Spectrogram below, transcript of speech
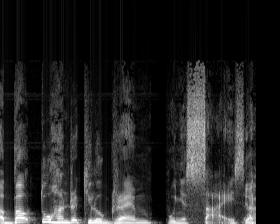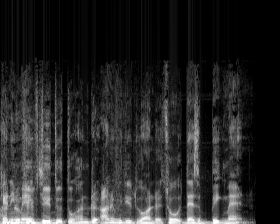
about 200 kilogram punya size. Yeah, I can 150 imagine. to 200. 150 to 200. So there's a big man.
